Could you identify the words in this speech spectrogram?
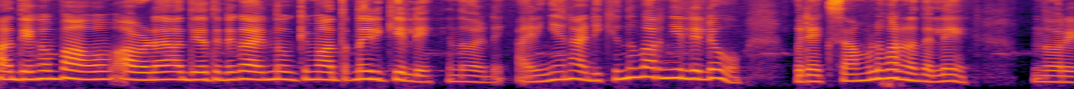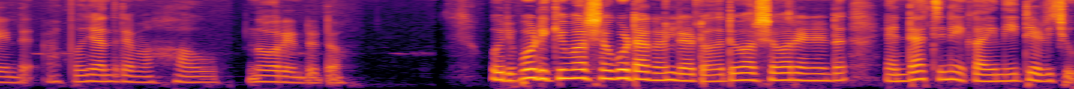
അദ്ദേഹം പാവം അവിടെ അദ്ദേഹത്തിന്റെ കാര്യം നോക്കി മാത്രം ഇരിക്കല്ലേ എന്ന് പറയുന്നത് അതിന് ഞാൻ അടിക്കുന്നു പറഞ്ഞില്ലല്ലോ. ഒരു എക്സാമ്പിൾ പറഞ്ഞതല്ലേ എന്ന് പറയുന്നുണ്ട്. അപ്പോൾ ചന്ദ്രമ്മ ഹൗ എന്ന് പറയുന്നുണ്ട് കേട്ടോ. ഒരു പൊടിക്കും വർഷം കൂട്ടാക്കണില്ല കേട്ടോ. എന്നിട്ട് വർഷം പറയുന്നുണ്ട് എന്റെ അച്ഛനെ കൈനീട്ടി അടിച്ചു.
